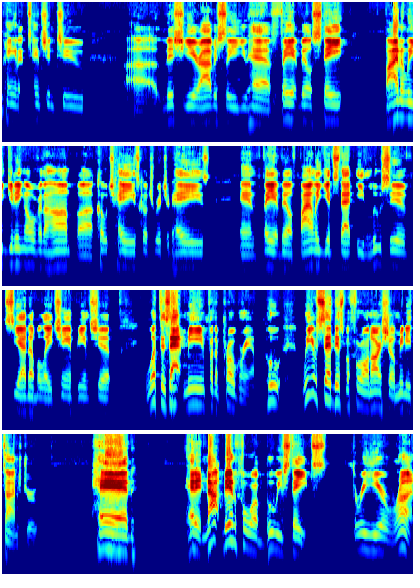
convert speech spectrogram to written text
paying attention to uh, this year. Obviously, you have Fayetteville State finally getting over the hump. Uh, Coach Hayes, Coach Richard Hayes, and Fayetteville finally gets that elusive CIAA championship. What does that mean for the program? Who we have said this before on our show many times, Drew. Had had it not been for Bowie State's three-year run,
